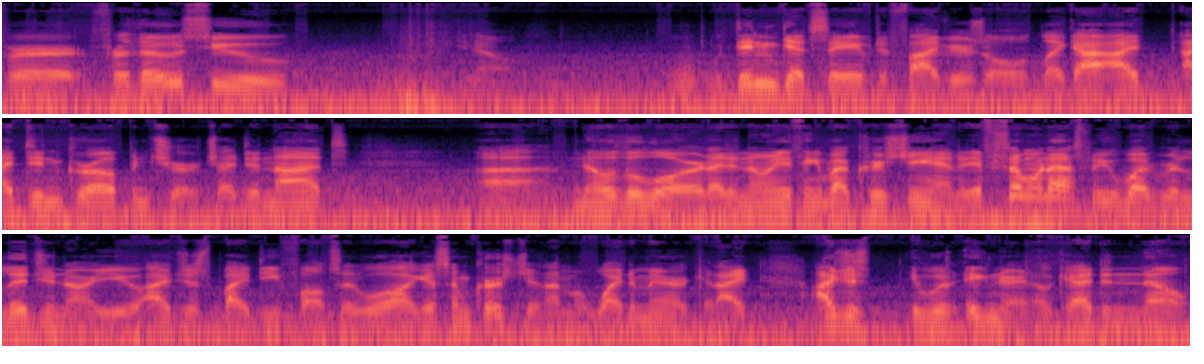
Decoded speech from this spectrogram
for for those who, you know, didn't get saved at five years old. Like I, I, I didn't grow up in church. I did not uh, know the Lord. I didn't know anything about Christianity. If someone asked me what religion are you, I just by default said, "Well, I guess I'm Christian. I'm a white American." I I just it was ignorant. Okay, I didn't know.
